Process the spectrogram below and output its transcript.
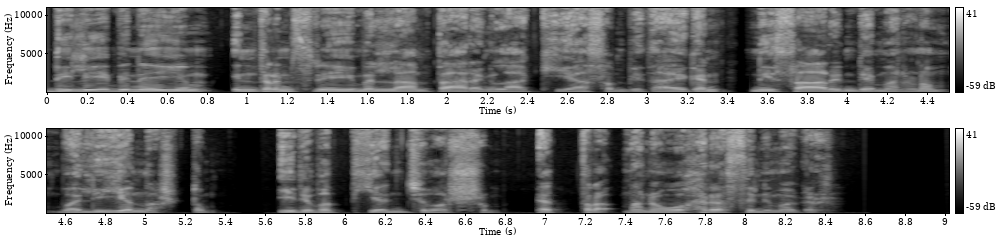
ദിലീപിനെയും ഇന്ദ്രൻസിനെയുമെല്ലാം താരങ്ങളാക്കിയ സംവിധായകൻ നിസാറിന്റെ മരണം വലിയ നഷ്ടം. ഇരുപത്തിയഞ്ച് വർഷം. എത്ര മനോഹര സിനിമകൾ.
